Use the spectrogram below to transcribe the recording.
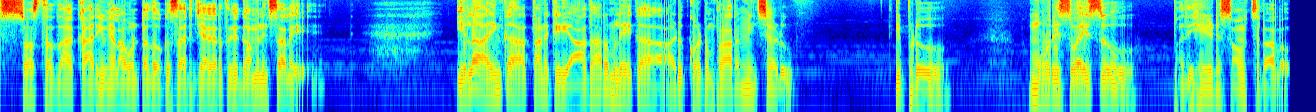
స్వస్థత కార్యం ఎలా ఉంటుందో ఒకసారి జాగ్రత్తగా గమనించాలి. ఇలా ఇంకా తనకి ఆధారం లేక అడుక్కోవటం ప్రారంభించాడు. ఇప్పుడు మోరిస్ వయసు పదిహేడు సంవత్సరాలు.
